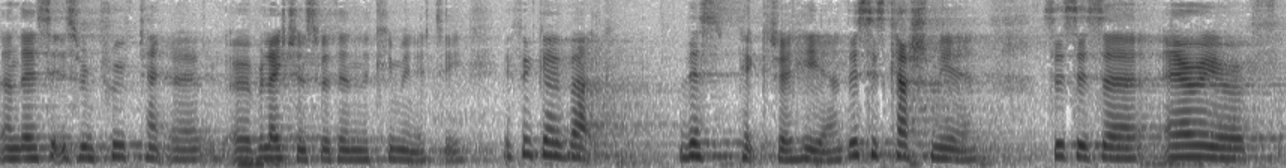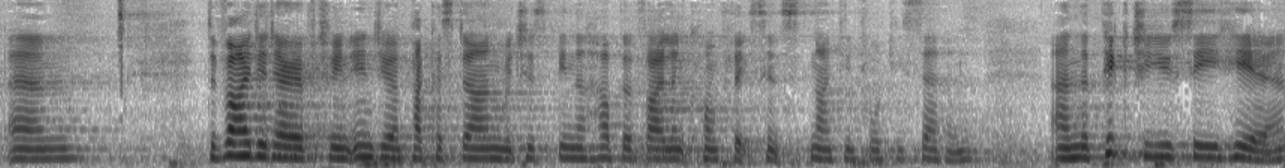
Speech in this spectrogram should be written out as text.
and there's, it's improved te- uh, uh, relations within the community. If we go back, this picture here, this is Kashmir. So this is an area of um, divided area between India and Pakistan, which has been the hub of violent conflict since 1947. And the picture you see here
